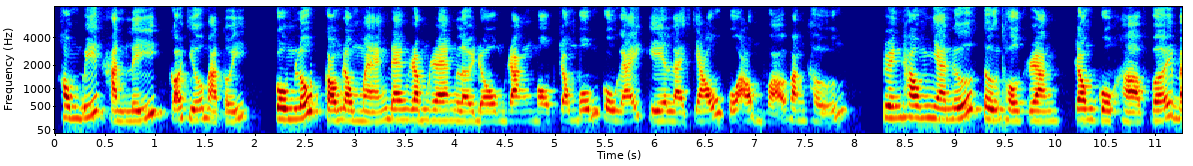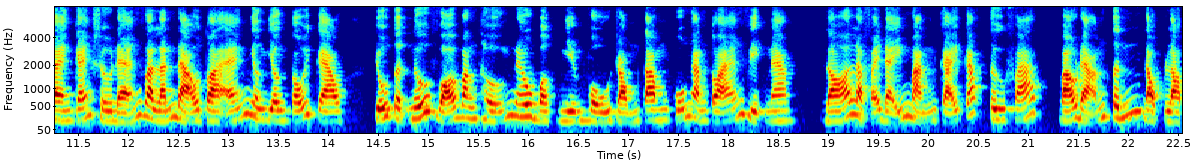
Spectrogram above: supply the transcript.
không biết hành lý có chứa ma túy. Cùng lúc, cộng đồng mạng đang râm ran lời đồn rằng một trong bốn cô gái kia là cháu của ông Võ Văn Thưởng. Truyền thông nhà nước tường thuật rằng trong cuộc họp với Ban cán sự đảng và lãnh đạo Tòa án Nhân dân tối cao, Chủ tịch nước Võ Văn Thưởng nêu bật nhiệm vụ trọng tâm của ngành tòa án Việt Nam, đó là phải đẩy mạnh cải cách tư pháp, bảo đảm tính độc lập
